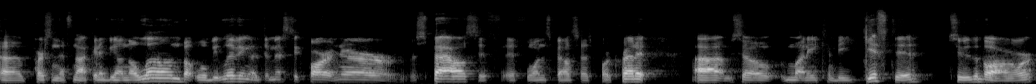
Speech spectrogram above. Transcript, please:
a person that's not going to be on the loan, but will be living a domestic partner or a spouse if if one spouse has poor credit. Um, so money can be gifted to the borrower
